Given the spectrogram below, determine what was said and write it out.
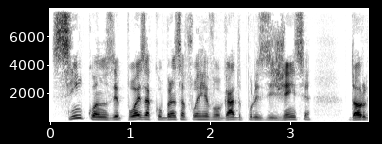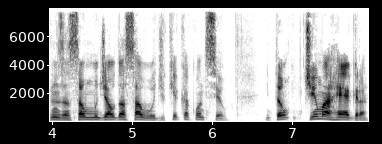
Cinco anos depois, a cobrança foi revogada por exigência da Organização Mundial da Saúde. O que, que aconteceu? Então, tinha uma regra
